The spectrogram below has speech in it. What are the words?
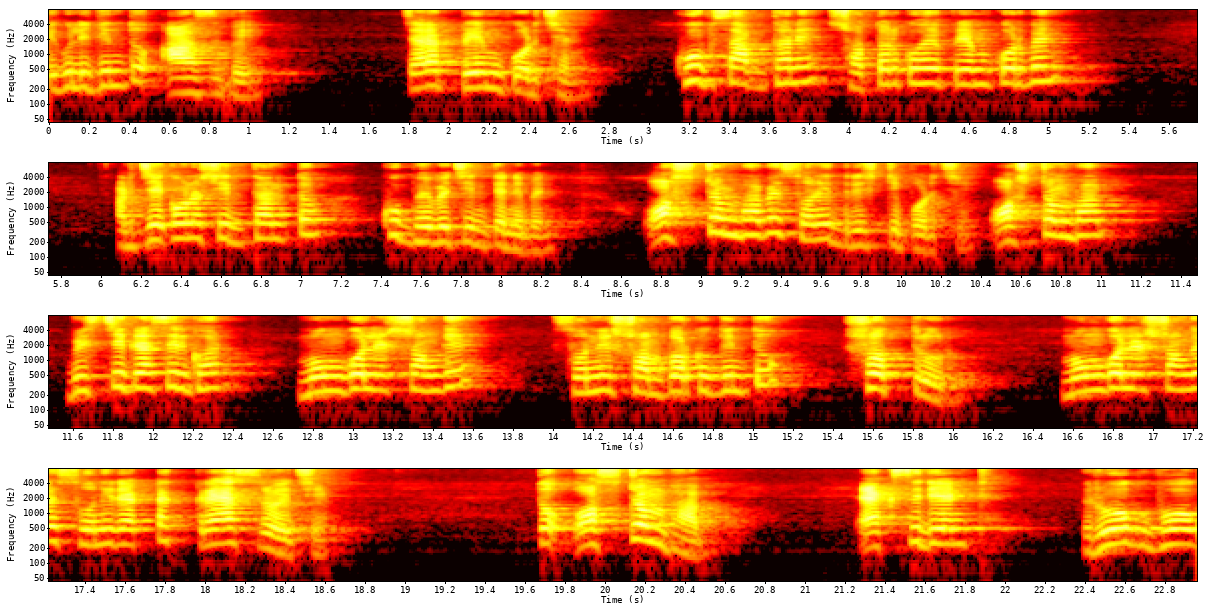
এগুলি কিন্তু আসবে। যারা প্রেম করছেন, খুব সাবধানে সতর্ক হয়ে প্রেম করবেন। আর যে কোনো সিদ্ধান্ত খুব ভেবেচিন্তে নেবেন। অষ্টমভাবে শনির দৃষ্টি পড়ছে। অষ্টম ভাব, বৃশ্চিক রাশির ঘর, মঙ্গলের সঙ্গে শনির সম্পর্ক কিন্তু শত্রুর। মঙ্গলের সঙ্গে শনির একটা ক্র্যাশ রয়েছে। তো অষ্টম ভাব অ্যাক্সিডেন্ট রোগ ভোগ,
